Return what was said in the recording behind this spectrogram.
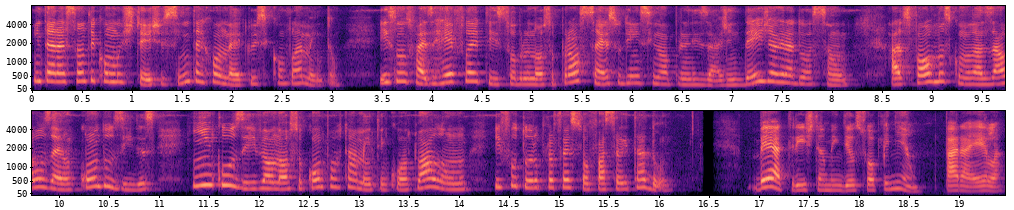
interessante como os textos se interconectam e se complementam. Isso nos faz refletir sobre o nosso processo de ensino-aprendizagem desde a graduação, as formas como as aulas eram conduzidas e, inclusive, ao nosso comportamento enquanto aluno e futuro professor facilitador. Beatriz também deu sua opinião. Para ela,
